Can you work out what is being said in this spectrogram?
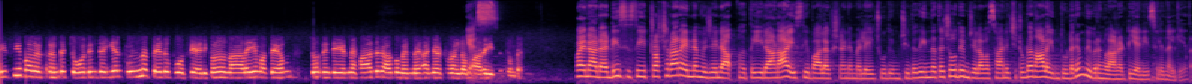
ഐ സി ബാലകൃഷ്ണന്റെ ചോദ്യം ചെയ്യൽ ഇന്നത്തേത് പൂർത്തിയായിരിക്കുന്നു. നാളെയും അദ്ദേഹം ചോദ്യം ചെയ്യലിന് ഹാജരാകുമെന്ന് അന്വേഷണ സംഘം അറിയിച്ചിട്ടുണ്ട്. Wayanad D C C treasurer N M വിജയന്റെ ആത്മഹത്യയിലാണ് I C Balakrishnan M L A ചോദ്യം ചെയ്തത്. ഇന്നത്തെ ചോദ്യം ചെയ്യൽ അവസാനിച്ചിട്ടുണ്ട് നാളെയും തുടരും. വിവരങ്ങളാണ് ടി അനീസിൽ നൽകിയത്.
